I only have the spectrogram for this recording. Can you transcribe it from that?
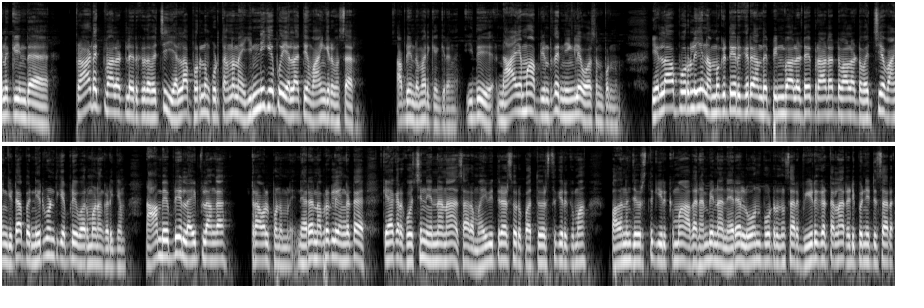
எனக்கு இந்த ப்ராடக்ட் வாலெட்டில் இருக்கிறத வச்சு எல்லா பொருளும் கொடுத்தாங்கன்னா நான் இன்றைக்கே போய் எல்லாத்தையும் வாங்கிடுவேன் சார். அப்படின்ற மாதிரி கேட்குறாங்க. இது நியாயமா அப்படின்றத நீங்களே யோசனை பண்ணணும். எல்லா பொருளையும் நம்மக்கிட்ட இருக்கிற அந்த பின் வாலெட்டு ப்ராடக்ட் வாலெட்டை வச்சே வாங்கிட்டு அப்போ நிறுவனத்துக்கு எப்படி வருமானம் கிடைக்கும்? நாம் எப்படி லைஃப் லாங்காக ட்ராவல் பண்ண முடியும். நிறைய நபர்கள் எங்கிட்ட கேட்குற கொஸ்டின் என்னென்னா சார் மை வித்ராஸ் ஒரு பத்து வருஷத்துக்கு இருக்குமா? பதினஞ்சு வருஷத்துக்கு இருக்குமா? அதை நம்பி நான் நிறைய லோன் போட்டிருக்கேன் சார். வீடு கட்டெல்லாம் ரெடி பண்ணிவிட்டு சார்.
